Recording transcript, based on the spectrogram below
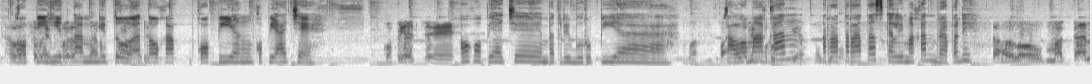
Kalau Kopi hitam gitu Starbucks, atau kap- kopi yang kopi Aceh? kopi Aceh. Oh kopi Aceh empat ribu rupiah. Kalau makan rata-rata sekali makan berapa deh? Kalau makan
